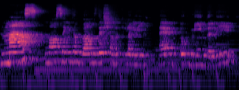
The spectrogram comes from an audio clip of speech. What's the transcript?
mas nós ainda vamos deixando aquilo ali, né, dormindo ali,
